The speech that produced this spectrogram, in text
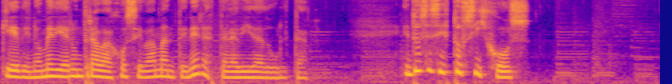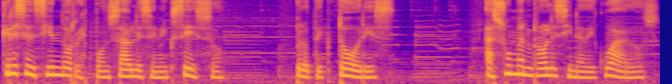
que de no mediar un trabajo se va a mantener hasta la vida adulta. Entonces estos hijos crecen siendo responsables en exceso, protectores, asumen roles inadecuados,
